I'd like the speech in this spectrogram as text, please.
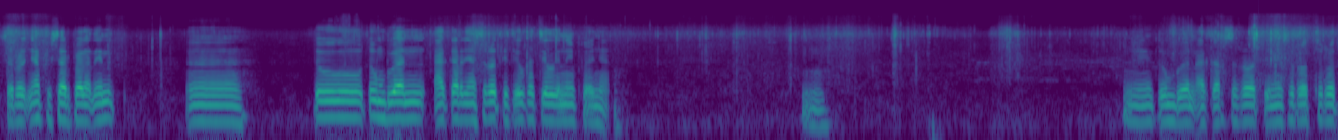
Serutnya besar banget ini. Eh, tuh tumbuhan akarnya serut kecil-kecil ini banyak. Hmm. Ini tumbuhan akar serut, ini serut-serut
